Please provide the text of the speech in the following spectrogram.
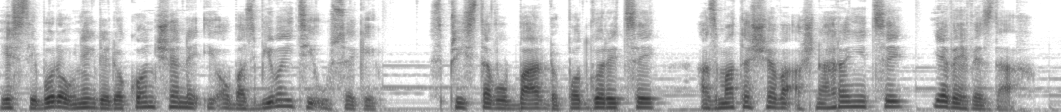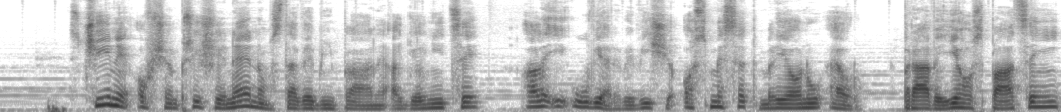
Jestli budou někdy dokončeny i oba zbývající úseky, z přístavu Bar do Podgorici a z Mateševa až na hranici, je ve hvězdách. Z Číny ovšem přišly nejenom stavební plány a dělníci, ale i úvěr ve výši 800 milionů eur. Právě jeho splácení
